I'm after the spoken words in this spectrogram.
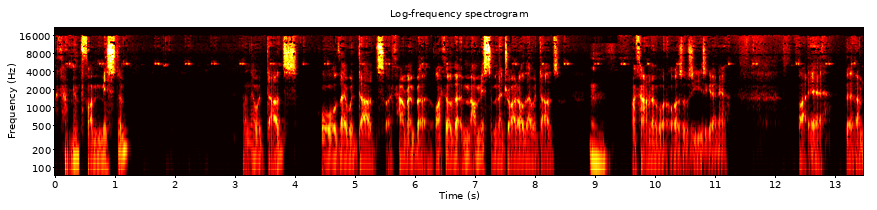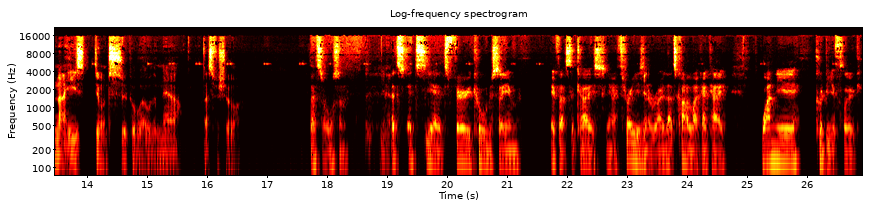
I can't remember if I missed them and they were duds or they were duds. I can't remember. Like I missed them and they dried or they were duds. Mm. I can't remember what it was. It was years ago now. But yeah, but um, no, he's doing super well with them now. That's for sure. That's awesome. Yeah. It's it's yeah, it's very cool to see him if that's the case. You know, three years in a row. That's kind of like okay, one year could be a fluke.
